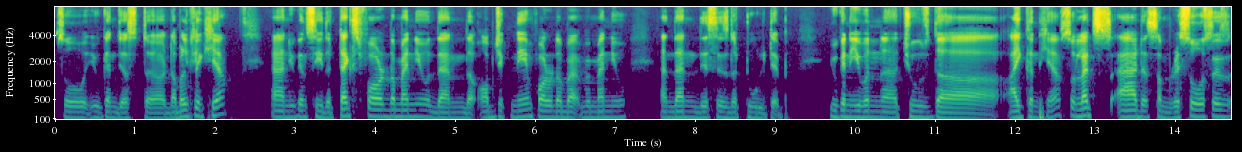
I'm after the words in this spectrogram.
So you can just uh, double click here and you can see the text for the menu then the object name for the menu and then this is the tooltip. You can even uh, choose the icon here. So let's add some resources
